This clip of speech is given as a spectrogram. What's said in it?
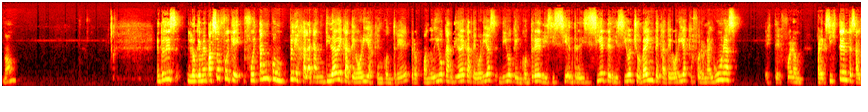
¿no? Entonces, lo que me pasó fue que fue tan compleja la cantidad de categorías que encontré, pero cuando digo cantidad de categorías, digo que encontré entre 17, 18, 20 categorías que fueron algunas, este, fueron preexistentes al,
